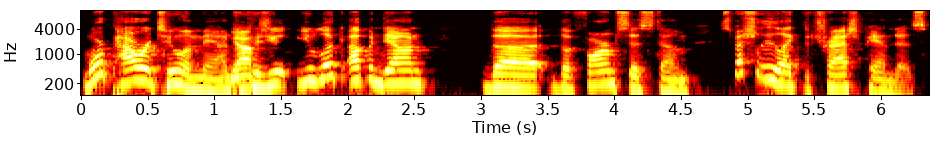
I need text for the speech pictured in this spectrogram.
more power to them, man. Yeah. Because you you look up and down the the farm system, especially like the trash pandas.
